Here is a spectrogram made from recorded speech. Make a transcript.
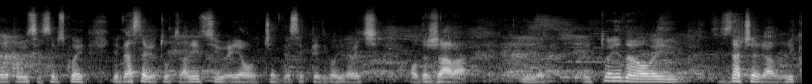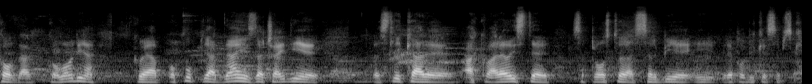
u Republici Srpskoj je nastavio tu tradiciju i evo 45 godina već održava. I, i to je jedna ovaj, značajna likovna kolonija koja okuplja najznačajnije slikare, akvareliste sa prostora Srbije i Republike Srpske.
